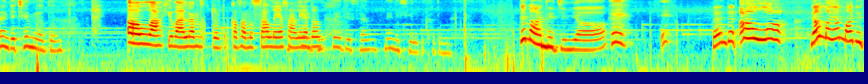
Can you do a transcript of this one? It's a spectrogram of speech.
Ben geçemiyordum. Allah yuvarlandık durduk kafamız sallaya sallaya dön. Mutlu ediysem ne neşeli bir kadın. Değil mi anneciğim ya? Benden Allah. Yanma yanma hadi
